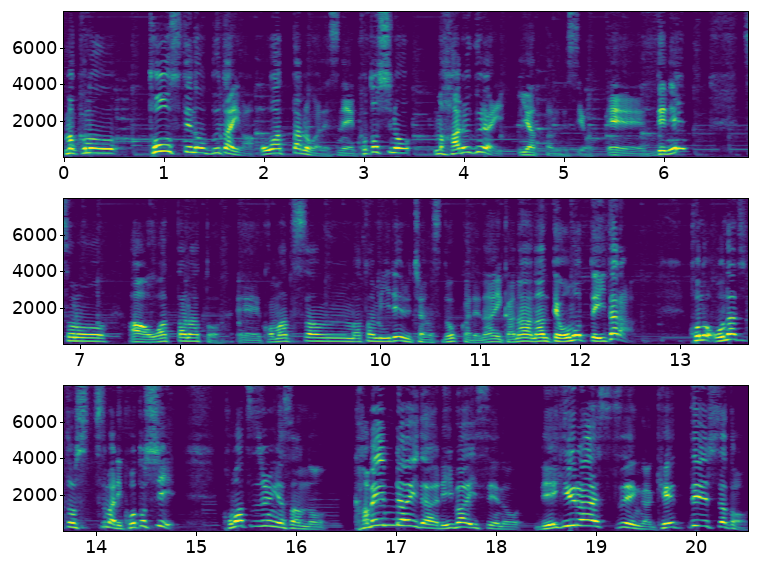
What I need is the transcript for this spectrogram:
まあ、この、トーステの舞台が終わったのがですね、今年の、まあ、春ぐらいやったんですよ。えー、でね、その、あ、終わったなと、えー、小松さんまた見れるチャンスどっかでないかな、なんて思っていたら、この同じ年、つまり今年、小松淳也さんの仮面ライダーリバイスへのレギュラー出演が決定したと。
